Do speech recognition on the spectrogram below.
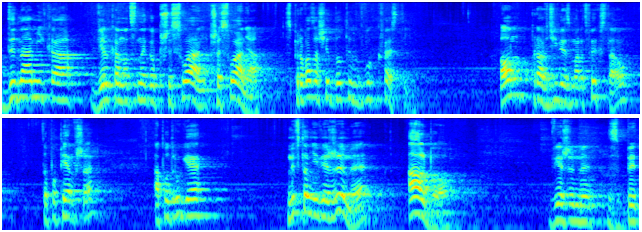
dynamika wielkanocnego przesłania sprowadza się do tych dwóch kwestii. On prawdziwie zmartwychwstał, to po pierwsze, a po drugie, my w to nie wierzymy, albo wierzymy zbyt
